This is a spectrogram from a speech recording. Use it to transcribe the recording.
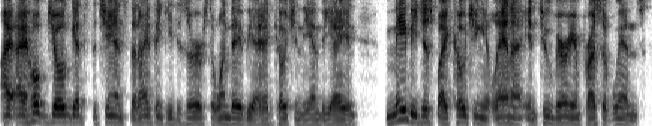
I, I hope Joe gets the chance that I think he deserves to one day be a head coach in the NBA. And maybe just by coaching Atlanta in two very impressive wins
